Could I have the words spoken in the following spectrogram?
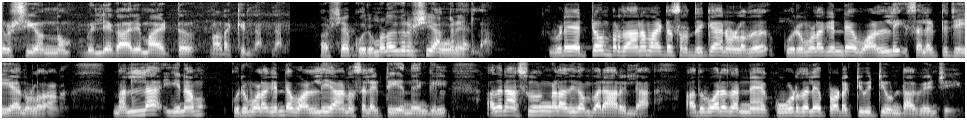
കൃഷിയൊന്നും വലിയ കാര്യമായിട്ട് നടക്കില്ല. പക്ഷേ കുരുമുളക് കൃഷി അങ്ങനെയല്ല. ഇവിടെ ഏറ്റവും പ്രധാനമായിട്ട് ശ്രദ്ധിക്കാനുള്ളത് കുരുമുളകിന്റെ വള്ളി സെലക്ട് ചെയ്യുക എന്നുള്ളതാണ്. നല്ല ഇനം കുരുമുളകിന്റെ വള്ളിയാണ് സെലക്ട് ചെയ്യുന്നതെങ്കിൽ അതിന് അസുഖങ്ങൾ അധികം വരാറില്ല. അതുപോലെ തന്നെ കൂടുതൽ പ്രൊഡക്ടിവിറ്റി ഉണ്ടാകുകയും ചെയ്യും.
